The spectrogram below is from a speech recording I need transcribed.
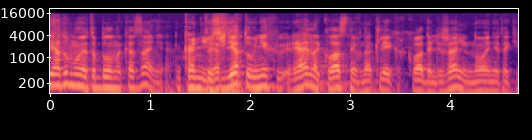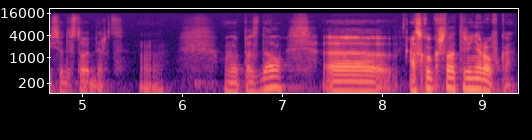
Я думаю, это было наказание. То Конечно. есть где-то у них реально классные в наклейках квады лежали, но они такие все доставай берцы. Он опоздал. Э, А сколько шла тренировка?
